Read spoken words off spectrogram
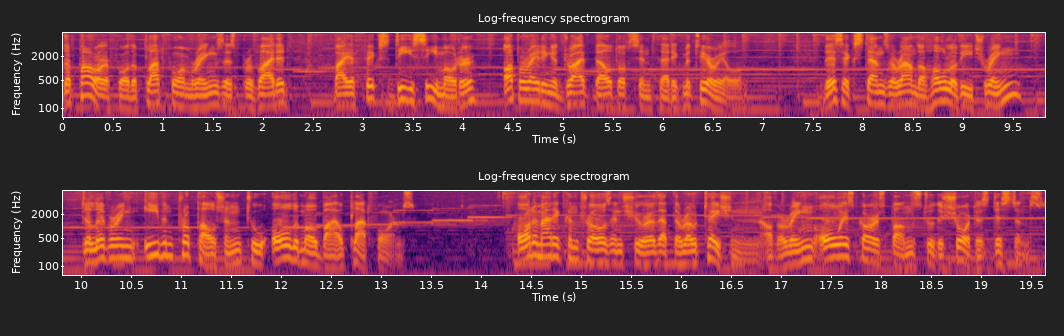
the power for the platform rings is provided by a fixed DC motor operating a drive belt of synthetic material. This extends around the whole of each ring delivering even propulsion to all the mobile platforms. Automatic controls ensure that the rotation of a ring always corresponds to the shortest distance.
